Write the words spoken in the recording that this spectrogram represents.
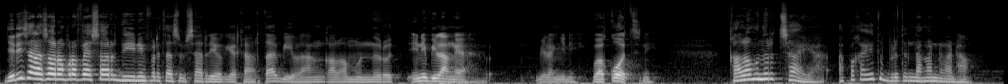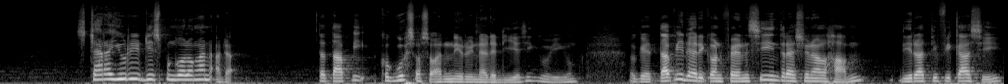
Jadi salah seorang profesor di Universitas Besar di Yogyakarta bilang kalau menurut ini bilang ya bilang gini, gua quotes nih. Kalau menurut saya, apakah itu bertentangan dengan HAM? Secara yuridis penggolongan ada. Tetapi kok gue sosokan niruin ada dia sih gue bingung. Oke, tapi dari konvensi internasional HAM diratifikasi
